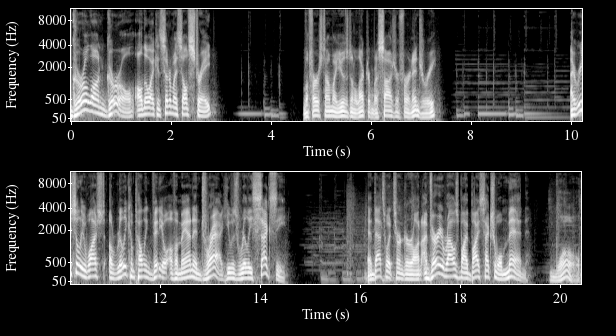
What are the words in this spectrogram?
Girl on girl, although I consider myself straight. The first time I used an electric massager for an injury. I recently watched a really compelling video of a man in drag. He was really sexy. And that's what turned her on. I'm very aroused by bisexual men. Whoa.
